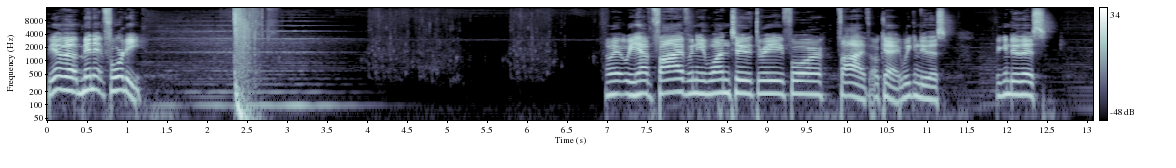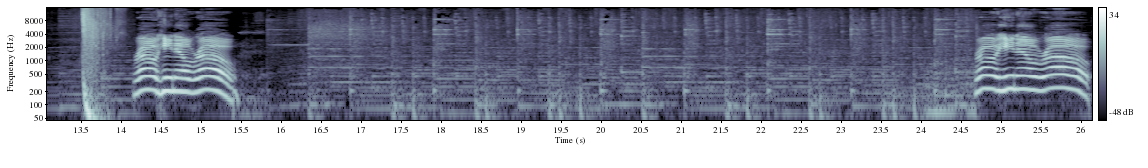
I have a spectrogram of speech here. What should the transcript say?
We have a minute 40. Oh, wait, we have five. We need one, two, three, four, five. Okay, we can do this. We can do this. Row, Henil, row. Row, Henil, row!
